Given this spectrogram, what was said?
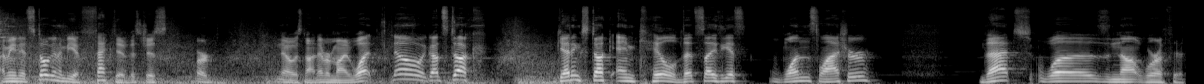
I mean, it's still going to be effective. It's just... Or... No, it's not. Never mind. What? No, it got stuck. Getting stuck and killed. That scythe gets one slasher. That was not worth it.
